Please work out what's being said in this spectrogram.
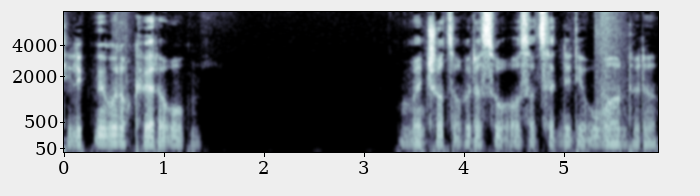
Die liegt mir immer noch quer da oben. Moment schaut's auch wieder so aus, als hätten die die Oberhand wieder.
